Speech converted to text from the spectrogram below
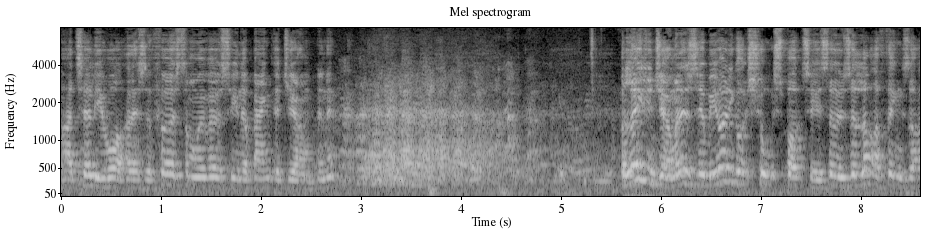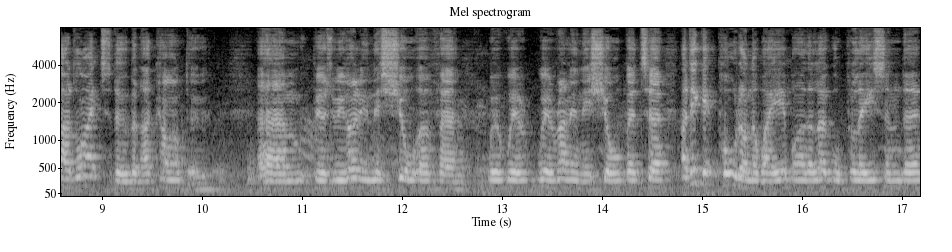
I tell you what, that's the first time I've ever seen a banker jump, isn't it? ladies and gentlemen, as I said, we've only got short spots here, so there's a lot of things that I'd like to do, but I can't do. Um, because we've only this short of, uh, we're, we're, we're running this short, but uh, I did get pulled on the way here by the local police, and uh,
